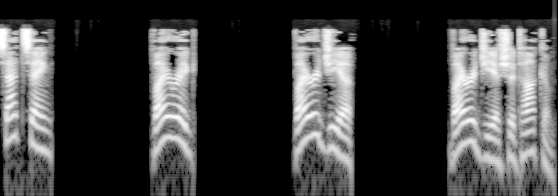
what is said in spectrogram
Satsang Vairag Vairagya Vairagya Shatakam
